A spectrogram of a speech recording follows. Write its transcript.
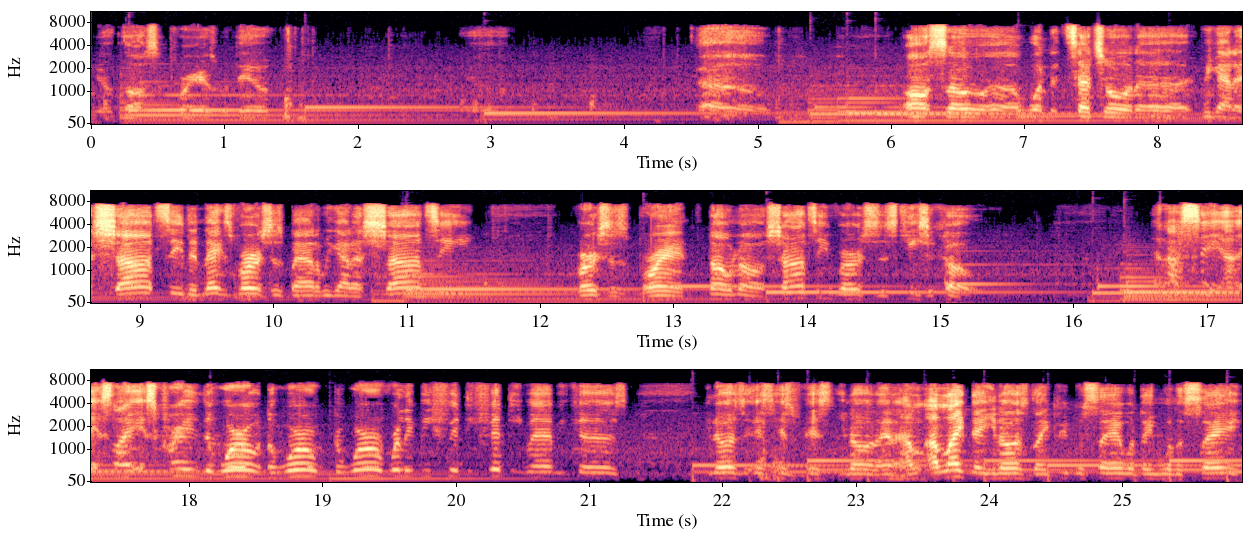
you know thoughts and prayers with them. Uh, also, uh, wanted to touch on uh, we got Ashanti. The next versus battle, we got Ashanti versus Brand. No, no, Ashanti versus Keyshia Cole. I see, it's like it's crazy. The world, the world, the world really be 50-50, man. Because You know, it's, it's, it's, it's you know, and I, I like that. You know, it's like people saying what they want to say.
